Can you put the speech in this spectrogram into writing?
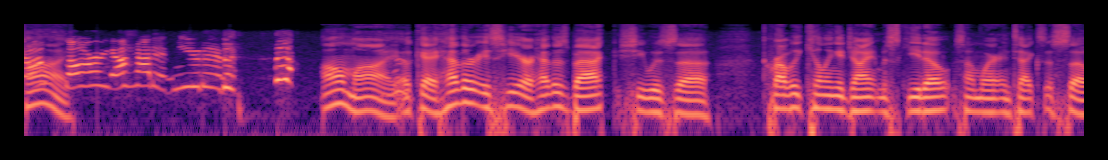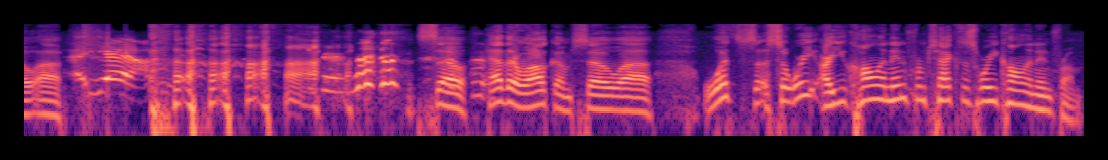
Hi. I'm sorry, I had it muted. oh, my. Okay, Heather is here. Heather's back. She was probably killing a giant mosquito somewhere in Texas. So uh, yeah. so Heather, welcome. So uh, what's so where are you calling in from Texas? Where are you calling in from?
